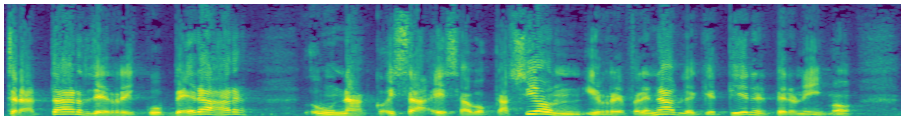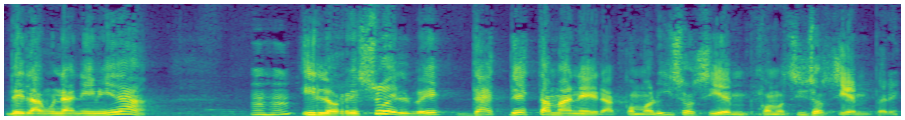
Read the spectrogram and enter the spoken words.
tratar de recuperar una, esa, esa vocación irrefrenable que tiene el peronismo de la unanimidad y lo resuelve de, esta manera, como lo hizo siempre, como se hizo siempre.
